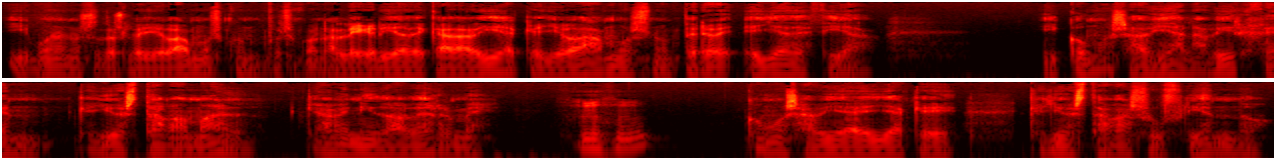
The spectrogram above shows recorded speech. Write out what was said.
Y bueno nosotros lo llevamos con pues con la alegría de cada día que llevábamos no pero ella decía y cómo sabía la Virgen que yo estaba mal que ha venido a verme ¿Cómo sabía ella que, que yo estaba sufriendo?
